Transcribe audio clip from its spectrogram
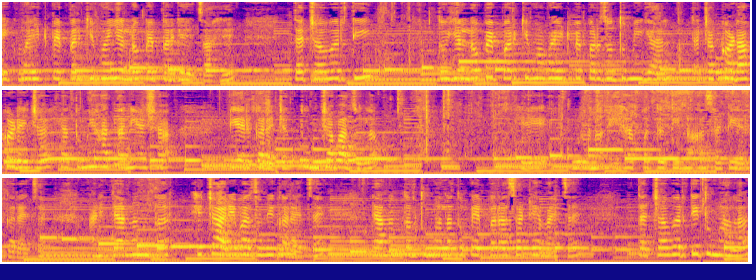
एक व्हाईट पेपर किंवा येलो पेपर घ्यायचा आहे. त्याच्यावरती तो येल्लो पेपर किंवा व्हाईट पेपर जो तुम्ही घ्याल त्याच्या कडा कडेच्या ह्या तुम्ही हाताने अशा टिअर करायच्या तुमच्या बाजूला. हे पूर्ण ह्या पद्धतीनं असं टिअर करायचं आहे. आणि त्यानंतर हे चारी बाजूने करायचं आहे त्यानंतर तुम्हाला तो पेपर असा ठेवायचा आहे. त्याच्यावरती तुम्हाला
